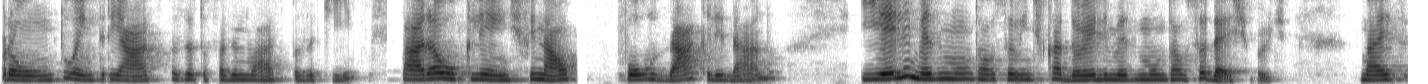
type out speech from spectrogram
pronto, entre aspas, eu estou fazendo aspas aqui, para o cliente final, for usar aquele dado, e ele mesmo montar o seu indicador, ele mesmo montar o seu dashboard. Mas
